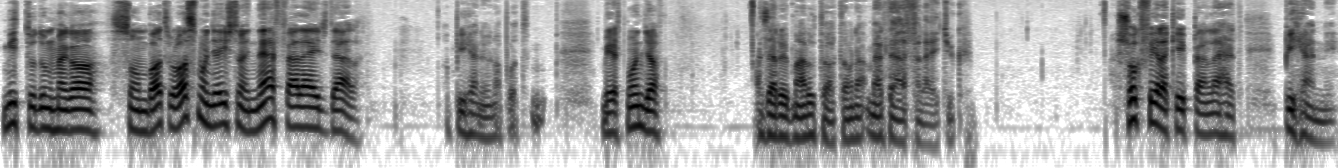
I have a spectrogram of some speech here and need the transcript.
Mit tudunk meg a szombatról? Azt mondja Isten, hogy ne felejtsd el a pihenő napot. Miért mondja? Az előbb már utaltam rá, mert elfelejtjük. Sokféleképpen lehet pihenni.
